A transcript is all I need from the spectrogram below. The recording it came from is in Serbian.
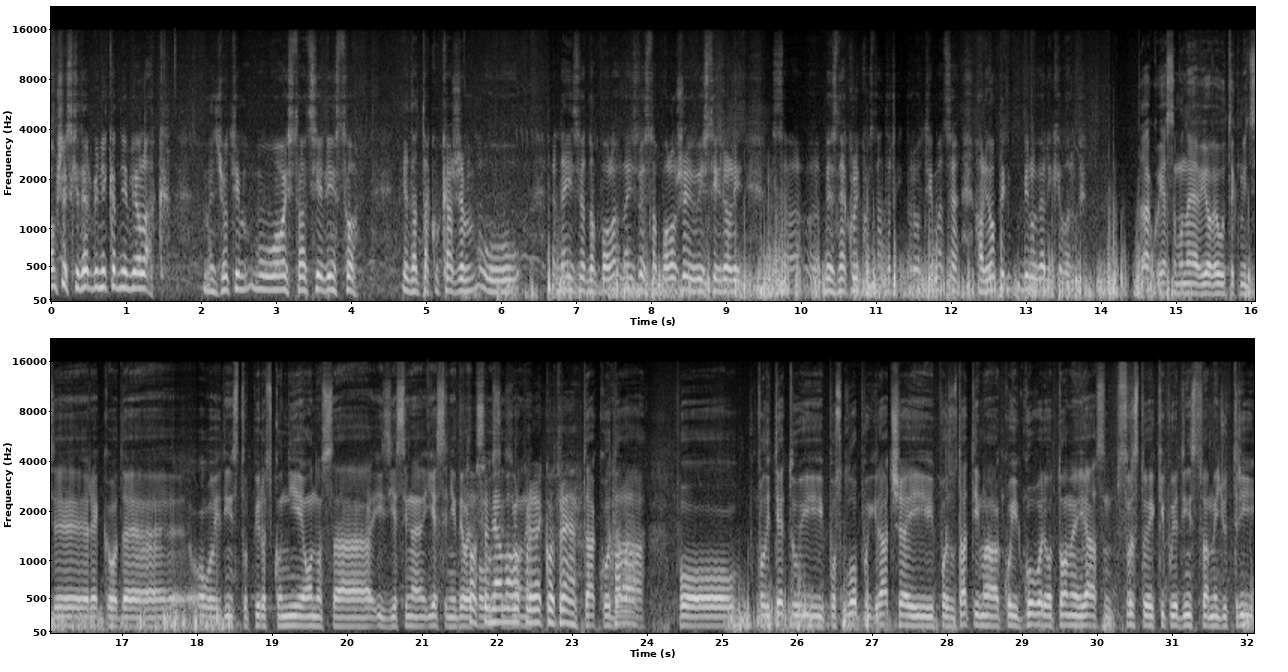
Komšijski derbi nikad nije bio lak. Međutim, u ovoj situaciji jedinstvo je da tako kažem u polo, neizvesno položaju vi ste igrali sa, bez nekoliko standardnih prvotimaca, ali opet bilo velike borbe. Tako, ja sam u najavi ove utakmice rekao da je ovo jedinstvo Pirotsko nije ono sa iz jesena, jesenjeg dela polusezone. To sam ja malo pre rekao trener. Tako da Hvala. Po kvalitetu i po sklopu igrača i po rezultatima koji govore o tome, ja sam svrstao ekipu jedinstva među tri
